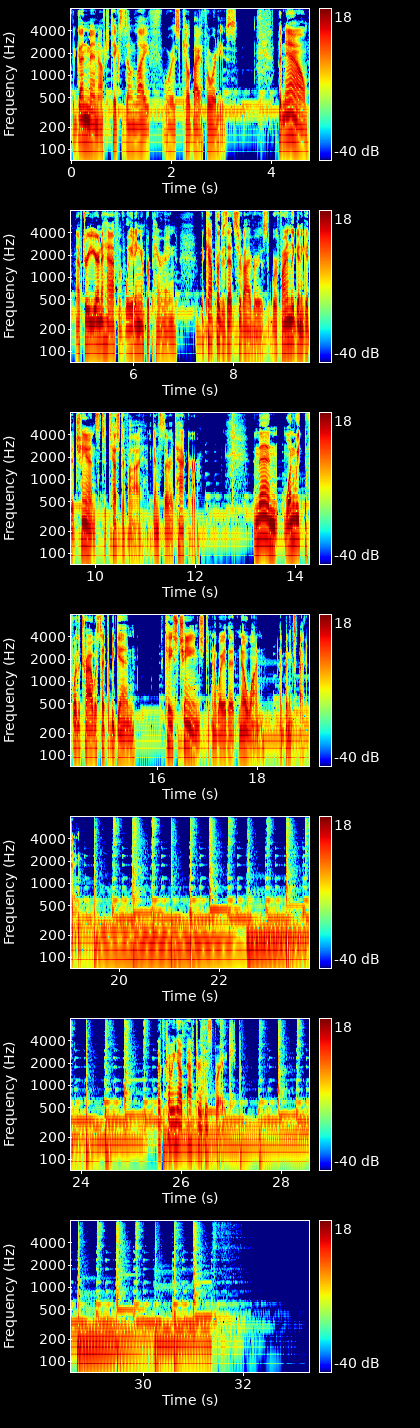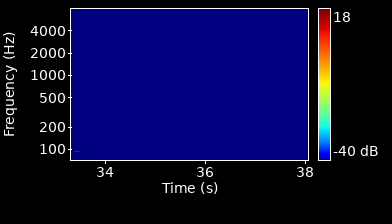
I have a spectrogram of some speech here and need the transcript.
The gunman often takes his own life or is killed by authorities. But now, after a year and a half of waiting and preparing, the Capital Gazette survivors were finally going to get a chance to testify against their attacker. And then, one week before the trial was set to begin, the case changed in a way that no one had been expecting. That's coming up after this break.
